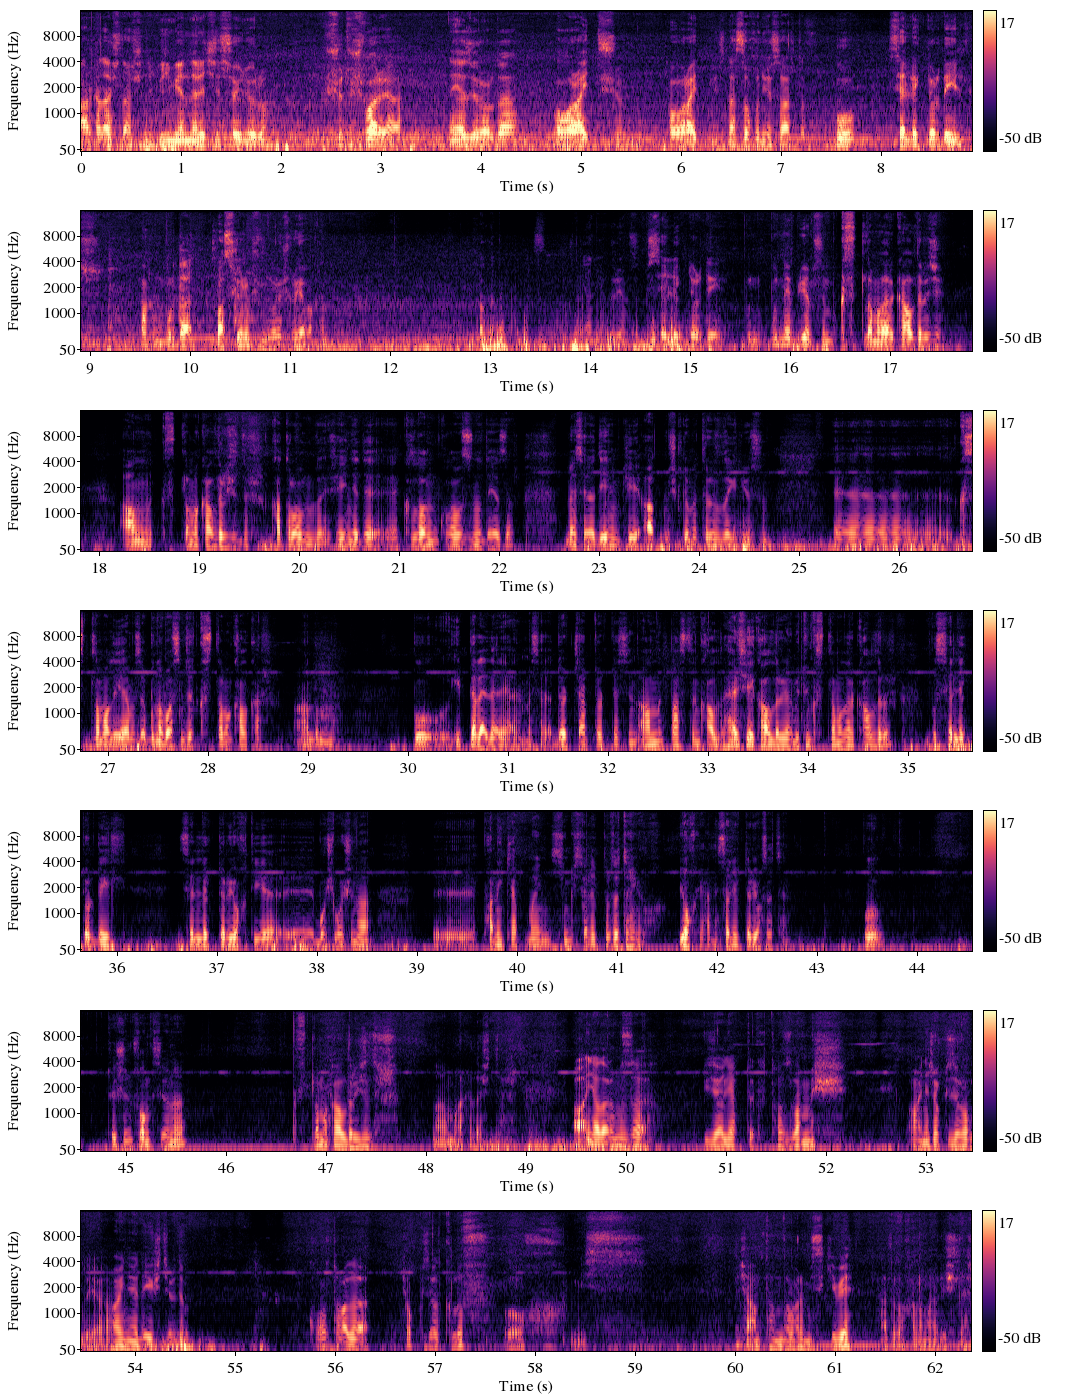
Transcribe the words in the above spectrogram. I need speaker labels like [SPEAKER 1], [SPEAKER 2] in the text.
[SPEAKER 1] Arkadaşlar şimdi bilmeyenler için söylüyorum. Şu tuş var ya. Ne yazıyor orada? Override tuşu. Override mi? Nasıl okunuyorsa artık. Bu selektör değildir. Bakın burada basıyorum şimdi oraya şuraya bakın. Bakın. Yani görüyor musun? Bu selektör değil. Bu, bu ne biliyor musun? Bu kısıtlamaları kaldırıcı. Anlık kısıtlama kaldırıcıdır. Kataloğun şeyinde de e, kullanım kılavuzunda da yazar. Mesela diyelim ki 60 km hızla gidiyorsun. Ee, kısıtlamalı ya mesela buna basınca kısıtlama kalkar. Anladın mı? Bu iptal eder yani mesela 4x4'tesin anlık bastın kaldır. Her şeyi kaldırır yani bütün kısıtlamaları kaldırır. Bu selektör değil. Selektör yok diye e, boşu boşuna e, panik yapmayın. Çünkü selektör zaten yok. Yok yani selektör yok zaten. Bu tuşun fonksiyonu kısıtlama kaldırıcıdır. Tamam arkadaşlar? Aynalarımızı güzel yaptık. Tozlanmış. Ayna çok güzel oldu ya. Aynayı değiştirdim. Koltuğa da çok güzel kılıf. Oh mis. Çantam da var mis gibi. Hadi bakalım hayırlı işler.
